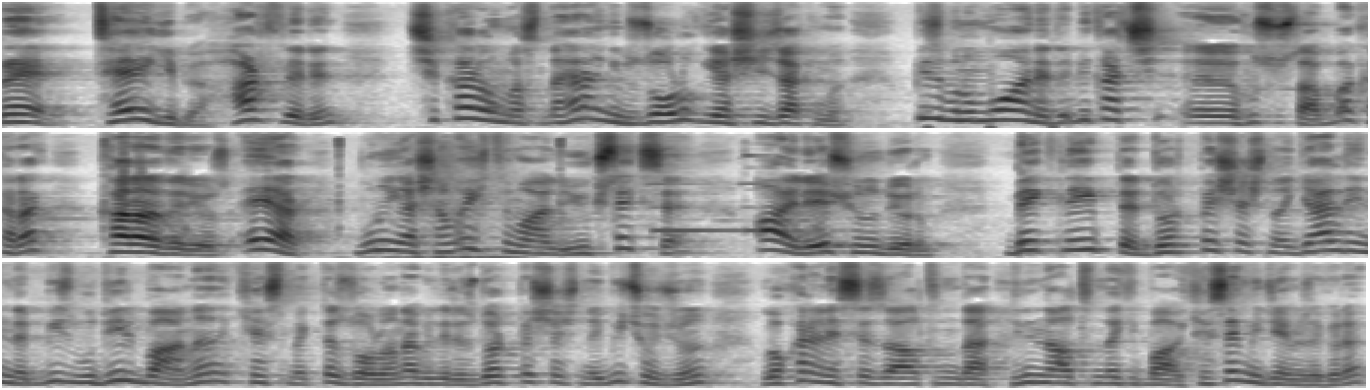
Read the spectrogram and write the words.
R, T gibi harflerin çıkarılmasında herhangi bir zorluk yaşayacak mı? Biz bunu muayenede birkaç e, hususa bakarak karar veriyoruz. Eğer bunu yaşama ihtimali yüksekse aileye şunu diyorum. Bekleyip de 4-5 yaşına geldiğinde biz bu dil bağını kesmekte zorlanabiliriz. 4-5 yaşında bir çocuğun lokal anestezi altında dilin altındaki bağı kesemeyeceğimize göre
